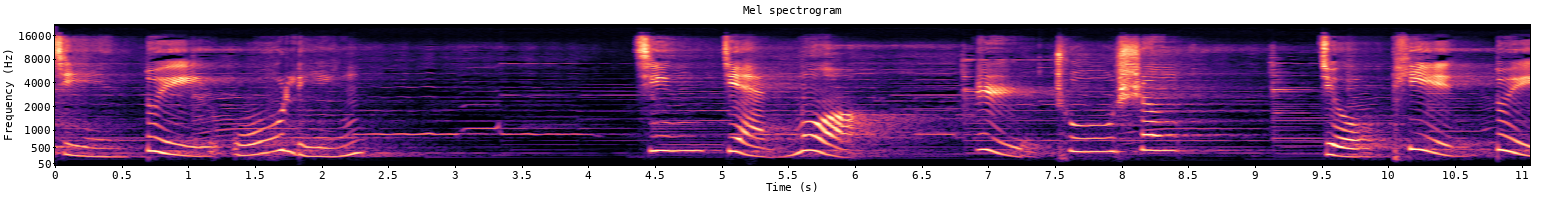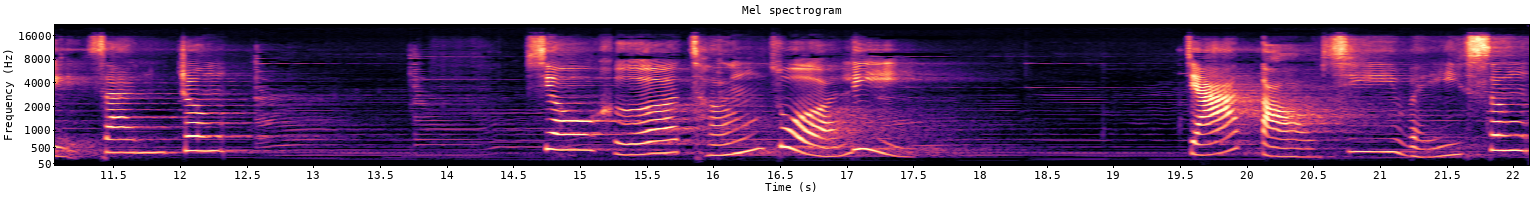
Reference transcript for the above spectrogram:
锦对吴陵，金渐没，日初升。九聘对三征，萧何曾作吏，贾岛昔为僧。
